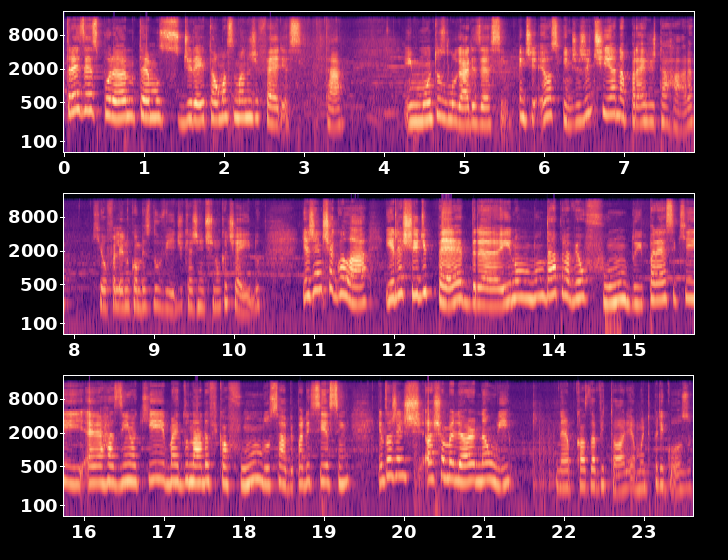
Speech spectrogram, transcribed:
três vezes por ano temos direito a uma semana de férias, tá? Em muitos lugares é assim. Gente, é o seguinte, a gente ia na praia de Tahara, que eu falei no começo do vídeo, que a gente nunca tinha ido. E a gente chegou lá, e ele é cheio de pedra, e não, não dá pra ver o fundo, e parece que é rasinho aqui, mas do nada fica fundo, sabe? Parecia assim. Então a gente achou melhor não ir, né, por causa da Vitória, é muito perigoso.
